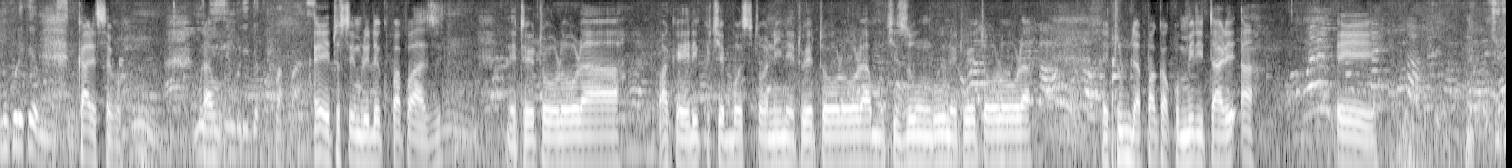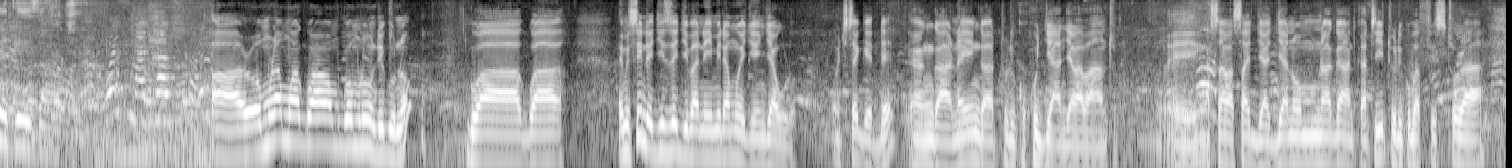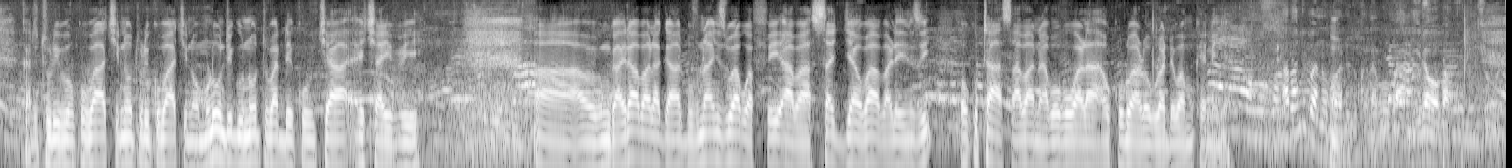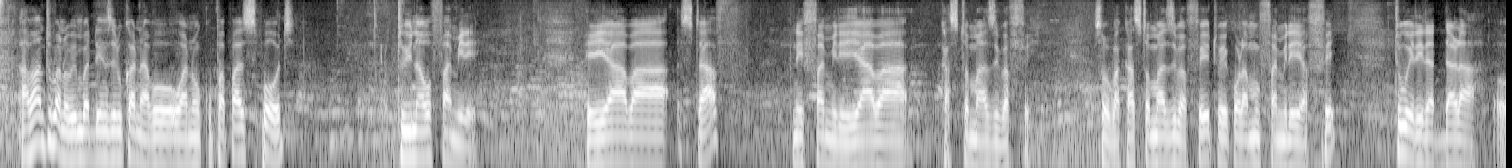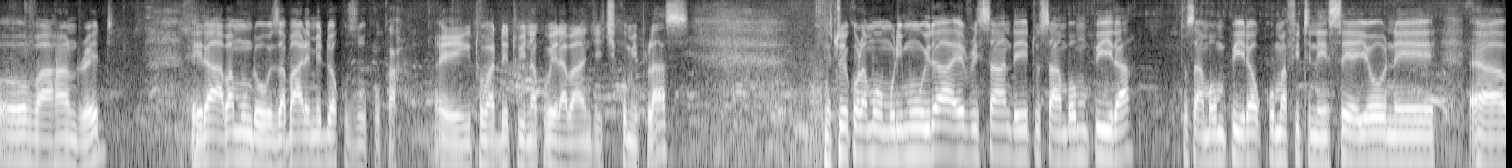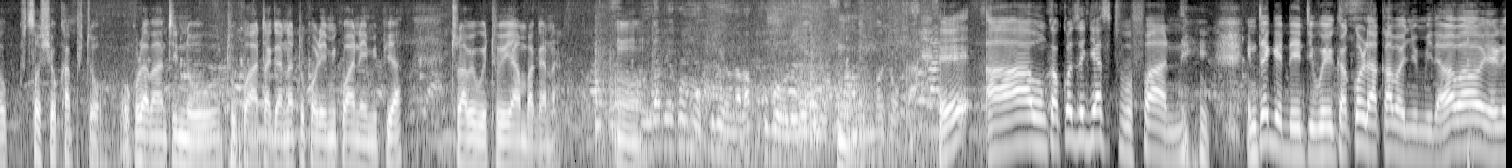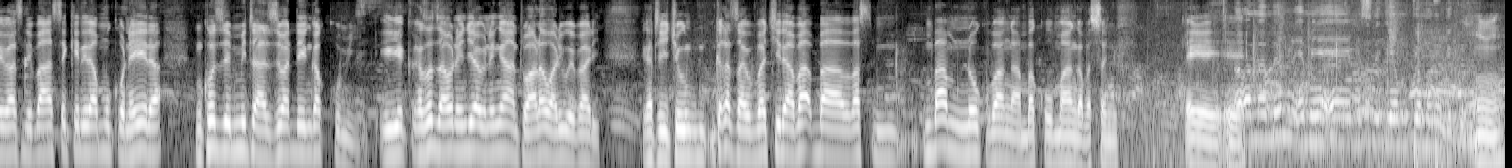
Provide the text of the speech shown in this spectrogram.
kale sebo ku papaasi. Eh, tusimbulidde ku papaazi ne twetoloola paka eri ku kyeboston ne twetoloola mu kizungu ne twetoloola ne tudda paka ku military. Ah, eh, Kitegeeza ki? ah, omulamwa gw'omulundi guno gwa emisinde egize giba n'emiramu egy'enjawulo. Okitegedde nga naye nga tuli kukujjanjaba bantu. Eh, nga saabasajja ajja n'omunaga nti kati tuli kuba fistula kati tuli kuba kino tuli kuba kino. Omulundi guno tubadde ku kya hiv Ah, nga era balaga buvunanyizibwa bwaffe abasajja oba abalenzi okutaasa abaana ab'obuwala okulwala obulwadde bwa mukenenya Abantu bano bembadde nzeruka nabo wano ku papa sport tulinawo famire ey'aba staff ne famire ey'aba customers baffe so ba customers baffe twekolamu famire yaffe. Tuwerera ddala over 100 era abamu ndowooza balemeddwa kuzuukuka. Eh, tubadde tulina kubeera bangi 1 plus. Netwekolamu omulimu era every sunday tusamba omupiira tusamba omupiira okukuuma fitness eyo ne uh, social capital. Okulaba nti no tukwatagana tukola emikwano emipya tulabe bwe tweyambagana Ndabyeko omukubi nga bakuba olube ofuna emmotoka. Eh, awo nkakoze just for fun ntegedde nti bwe nkakola kabanyumira babaawo ne bansekereramuko naye era nkoze mita ziwadde nga kumi kasazawo nenjira nenga ntwala wali we bali kati ekyo nkakasa bwe bakira mba muna okuba nga mbakuuma nga basanyufu Eh, eh. Emisinde gy'omulundi guno.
